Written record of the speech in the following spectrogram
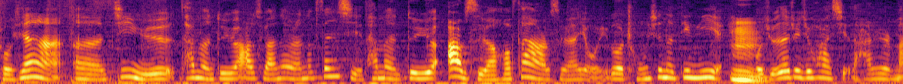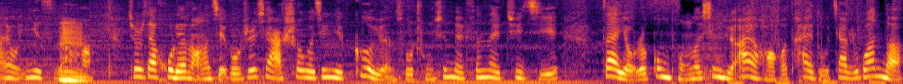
首先啊，嗯，基于他们对于二次元的人的分析，他们对于二次元和泛二次元有一个重新的定义。嗯，我觉得这句话写的还是蛮有意思的哈。就是在互联网的解构之下，社会经济各元素重新被分类聚集。在有着共同的兴趣爱好和态度、价值观的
